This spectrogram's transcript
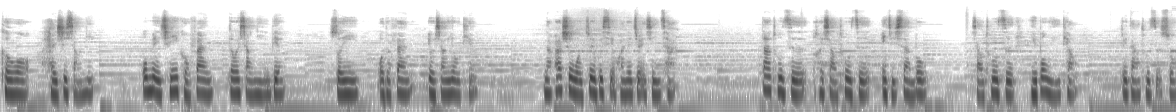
可我还是想你，我每吃一口饭都会想你一遍，所以我的饭又香又甜。”哪怕是我最不喜欢的卷心菜。大兔子和小兔子一起散步，小兔子一蹦一跳，对大兔子说：“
